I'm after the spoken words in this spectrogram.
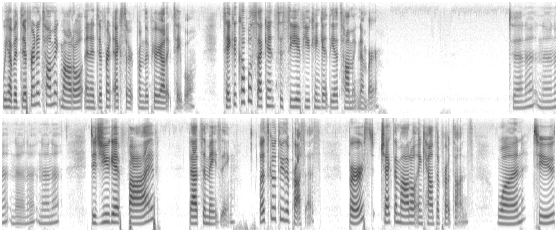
We have a different atomic model and a different excerpt from the periodic table. Take a couple seconds to see if you can get the atomic number. Did you get 5? That's amazing. Let's go through the process. First, check the model and count the protons. One, two,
